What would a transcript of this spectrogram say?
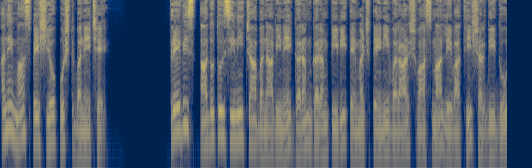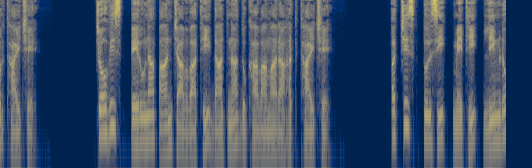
અને માંસપેશીઓ પુષ્ટ બને છે. ત્રેવીસ આદુ તુલસીની ચા બનાવીને ગરમ ગરમ પીવી તેમજ તેની વરાળ શ્વાસમાં લેવાથી શરદી દૂર થાય છે. ચોવીસ પેરુના પાન ચાવવાથી દાંતના દુખાવામાં રાહત થાય છે. પચ્ચીસ, તુલસી, મેથી, લીમડો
